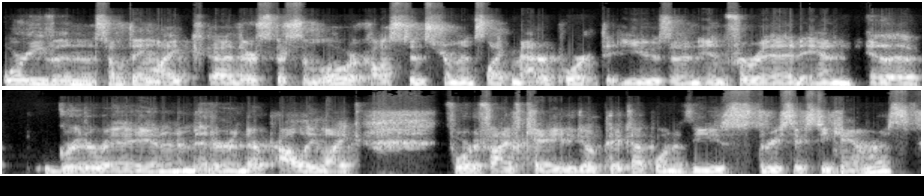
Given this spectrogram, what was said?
Or even something like uh, there's there's some lower cost instruments like Matterport that use an infrared and a grid array and an emitter, and they're probably like four to five k to go pick up one of these 360 cameras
